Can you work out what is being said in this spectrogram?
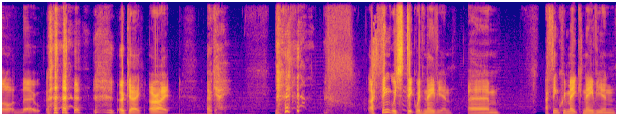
Oh no. okay, alright. Okay. I think we stick with Navian. Um I think we make Navian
